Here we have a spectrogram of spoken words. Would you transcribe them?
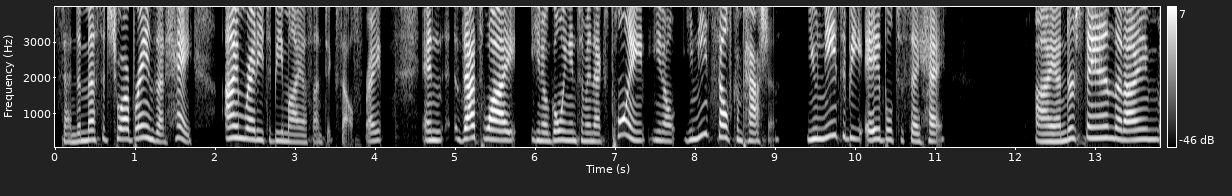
send a message to our brains that, hey, I'm ready to be my authentic self, right? And that's why, you know, going into my next point, you know, you need self compassion. You need to be able to say, hey, I understand that I'm,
